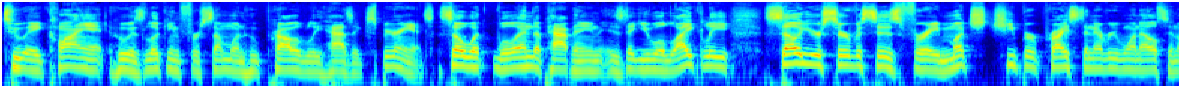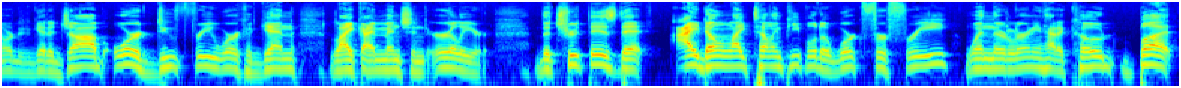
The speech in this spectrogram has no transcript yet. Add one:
to a client who is looking for someone who probably has experience. So, what will end up happening is that you will likely sell your services for a much cheaper price than everyone else in order to get a job or do free work again, like I mentioned earlier. The truth is that I don't like telling people to work for free when they're learning how to code, but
